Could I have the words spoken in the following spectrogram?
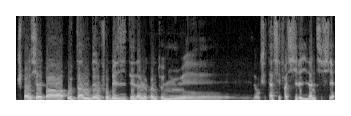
je pense qu'il n'y avait pas autant d'infobésité dans le contenu et donc c'était assez facile d'identifier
